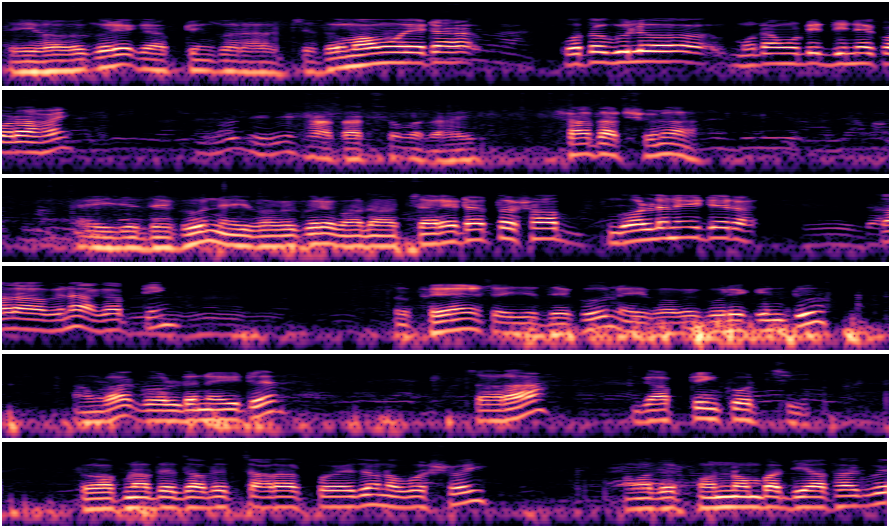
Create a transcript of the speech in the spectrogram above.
তো এইভাবে করে গ্রাফটিং করা হচ্ছে। তো মামু এটা কতগুলো মোটামুটি দিনে করা হয়? সাত আটশো হয়। সাত আটশো না? এই যে দেখুন, এইভাবে করে বাঁধা হচ্ছে। আর এটা তো সব গোল্ডেন এইটের চারা হবে না গ্রাফটিং তো ফ্রেন্ডস এই যে দেখুন, এইভাবে করে কিন্তু আমরা গোল্ডেন এইটের চারা গ্রাফটিং করছি। তো আপনাদের যাদের চারার প্রয়োজন অবশ্যই আমাদের ফোন নম্বর দেওয়া থাকবে,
